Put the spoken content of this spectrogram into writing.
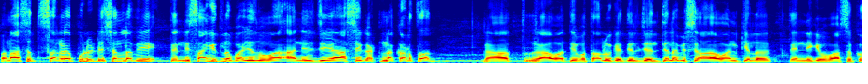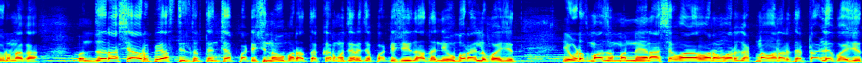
पण असं सगळ्या पोलीस स्टेशनला बी त्यांनी सांगितलं पाहिजे बाबा आणि जे असे घटना करतात गावात गावातील तालुक्यातील जनतेला बी स- आवाहन केलं त्यांनी की बाबा असं करू नका. पण जर असे आरोपी असतील तर त्यांच्या पाठीशी न उभं राहता कर्मचाऱ्याच्या पाठीशी दादांनी उभं राहिलं पाहिजेत. एवढंच माझं म्हणणं आहे आणि अशा वा वारंवार घटना होणार त्या टाळल्या पाहिजेत.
